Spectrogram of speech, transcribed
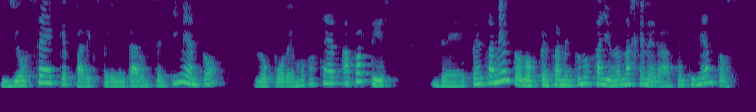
Y yo sé que para experimentar un sentimiento lo podemos hacer a partir de pensamientos. Los pensamientos nos ayudan a generar sentimientos.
